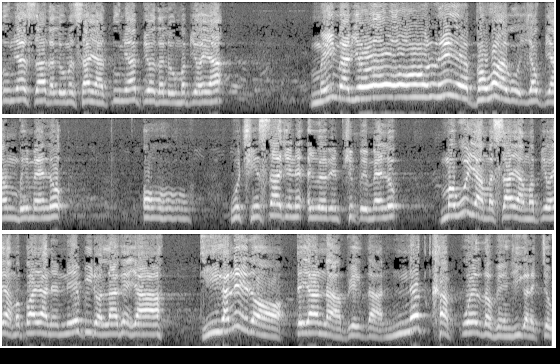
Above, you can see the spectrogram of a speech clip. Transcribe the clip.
သူများစားတယ်လို့မစားရသူများပြောတယ်လို့မပြောရမိမပြောလေးရဲ့ဘဝကိုရောက်ပြန်ပေမဲ့လို့အော်ဝချင်းစားခြင်းနဲ့အရွယ်ပင်ဖြစ်ပေမဲ့လို့ မဝတ်ရမစားရမပြောရမပါရနဲ့နေပြီးတော့လာခဲ့ရဒီကနေ့တော့တရားနာပိဋကနက်ခတ်ပွဲသဘင်ကြီးကလည်းကြုံ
